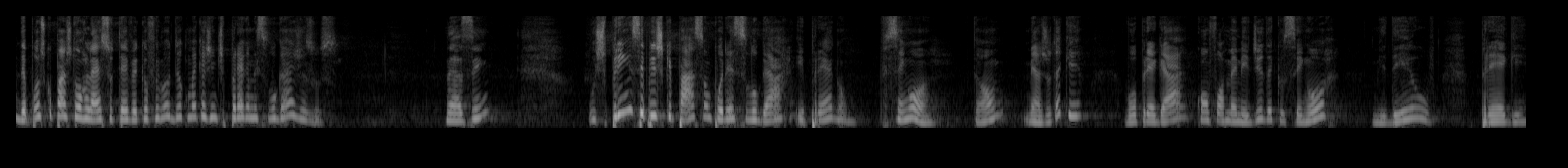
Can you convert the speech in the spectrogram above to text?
Depois que o pastor Lécio teve aqui, eu falei, meu Deus, como é que a gente prega nesse lugar, Jesus? Não é assim? Os príncipes que passam por esse lugar e pregam. Senhor, então me ajuda aqui. Vou pregar conforme a medida que o Senhor me deu. Pregue,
